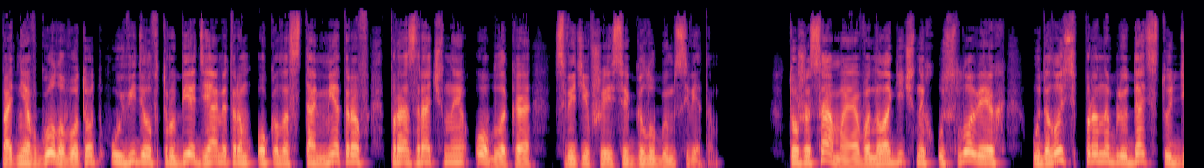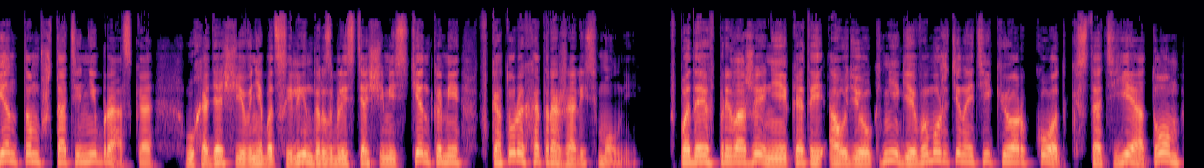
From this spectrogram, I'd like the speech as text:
Подняв голову, тот увидел в трубе диаметром около ста метров прозрачное облако, светившееся голубым светом. То же самое в аналогичных условиях удалось пронаблюдать студентам в штате Небраска, уходящий в небо цилиндр с блестящими стенками, в которых отражались молнии. В PDF-приложении к этой аудиокниге вы можете найти QR-код к статье о том,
